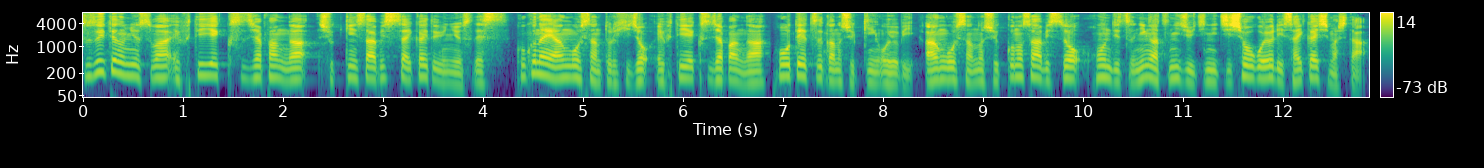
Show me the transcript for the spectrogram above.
続いてのニュースは FTX ジャパンが出金サービス再開というニュースです。国内暗号資産取引所 FTX ジャパンが法定通貨の出金及び暗号資産の出庫のサービスを本日2月21日正午より再開しました。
